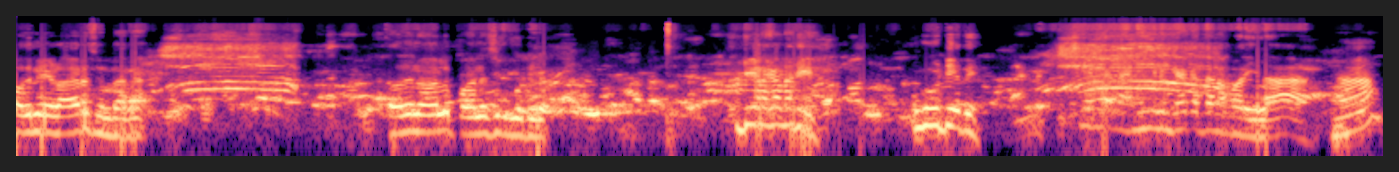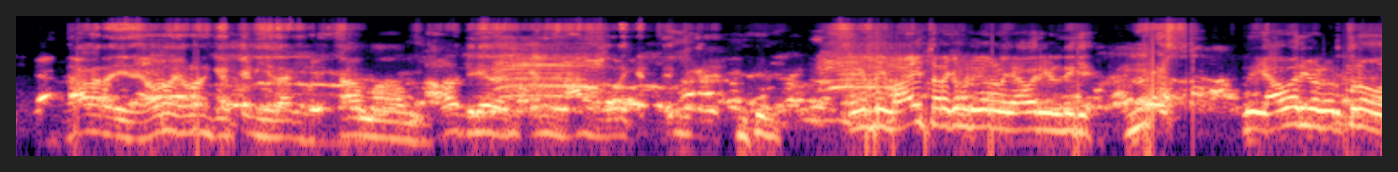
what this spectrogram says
பதினேழாயிரம் சொல்றாங்க. பதினாலு பதினஞ்சுக்கு முடியும். குட்டி கணக்கானது உங்க குட்டி அது நீங்களும் கேட்கத்தானே போறீங்களா? ஆ? வியாபாரம் எவ்வளவு எவ்வளவு கேட்க நீங்க ஆமா அவ்வளவு தெரியாது கேட்டு வாய் திறக்க முடியாங்களா வியாபாரிகள் இன்னைக்கு? வியாபாரிகள் ஒருத்தரும்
